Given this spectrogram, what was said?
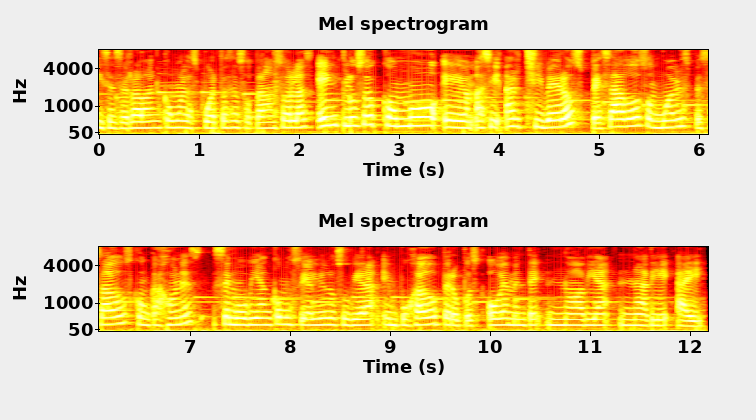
y se cerraban, cómo las puertas se azotaban solas e incluso cómo eh, así archiveros pesados o muebles pesados con cajones se movían como si alguien los hubiera empujado, pero pues obviamente no había nadie ahí.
